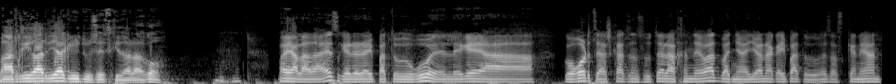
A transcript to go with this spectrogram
bargigarriak iritu zezkidalako. Bai ala da ez, gero ipatu dugu, eh, legea gogortzea eskatzen zutela jende bat, baina joanak aipatu du, ez? Azkenean,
